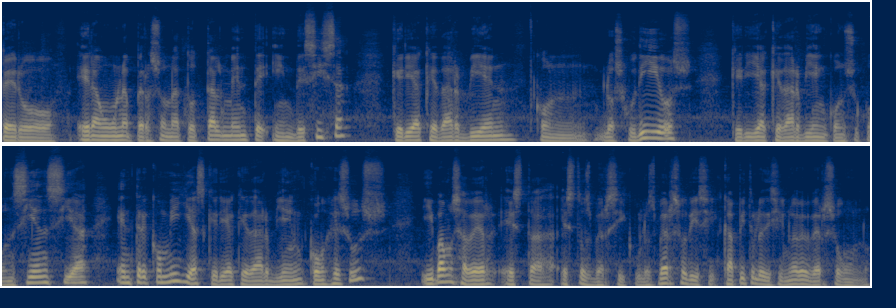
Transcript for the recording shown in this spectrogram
pero era una persona totalmente indecisa, quería quedar bien con los judíos, quería quedar bien con su conciencia, entre comillas, quería quedar bien con Jesús. Y vamos a ver esta, estos versículos. Verso, capítulo 19, verso 1.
